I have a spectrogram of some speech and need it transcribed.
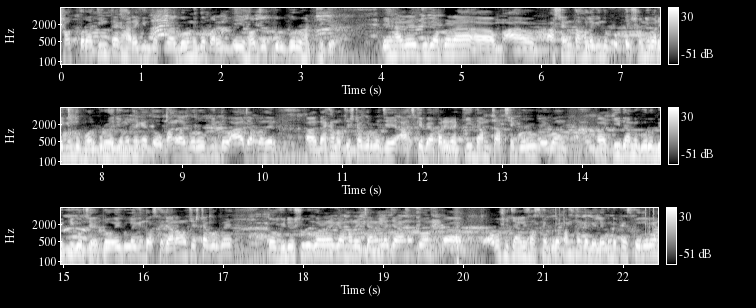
শতকরা তিন টাকা হারে কিন্তু আপনারা গরু নিতে পারেন এই হরজতপুর গরুহাট থেকে। এই হারে যদি আপনারা আসেন, তাহলে কিন্তু প্রত্যেক শনিবারই কিন্তু ভরপুর হয়ে জমে থাকে। তো বাংলার গরু কিন্তু আজ আপনাদের দেখানোর চেষ্টা করবে যে আজকে ব্যাপারীরা কী দাম চাচ্ছে গরুর এবং কী দামে গরু বিক্রি করছে। তো এগুলো কিন্তু আজকে জানানোর চেষ্টা করবে। তো ভিডিও শুরু করার আগে আমার এই চ্যানেলে যারা নতুন অবশ্যই চ্যানেলটি সাবস্ক্রাইব করে পাশে থাকে বেলে কিন্তু প্রেস করে দেবেন।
